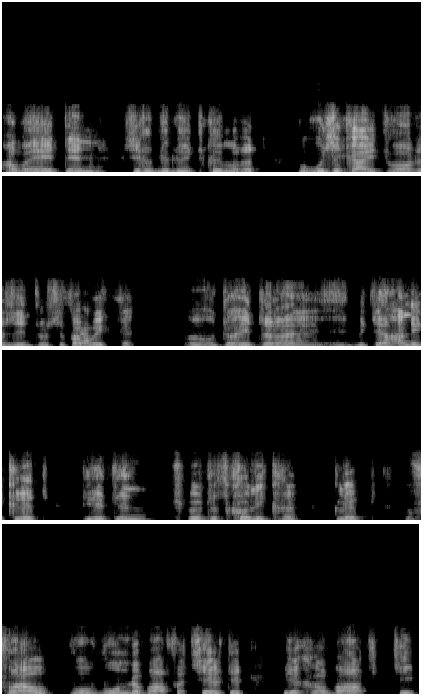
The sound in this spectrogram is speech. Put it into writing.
Aber er hat dann sich um die Leute gekümmert, die rausgehalten worden sind aus den Fabriken. Ja. Und da hat er äh, mit der Hanne geredet, die hat dann später das Kölliker gelebt, eine Frau, die wunderbar erzählt hat, wie der Karl Barth sie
